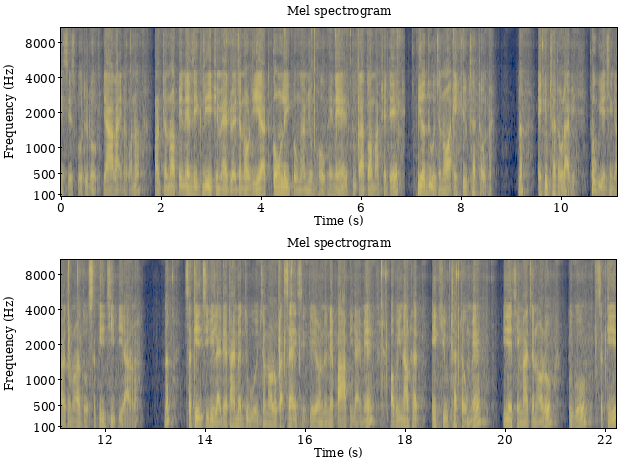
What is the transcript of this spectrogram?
axis ကိုဒီလိုပြားလိုက်မယ်ပေါ့နော်အဲကျွန်တော်ပင်လေ lake လေးဖြစ်မဲ့အတွက်ကျွန်တော်ဒီကကုန်းလိပ်ပုံစံမျိုးမဟုတ်ဘဲနဲ့သူကသွားမှဖြစ်တယ်ပြီးတော့သူ့ကိုကျွန်တော်က AQ ထပ်ထုတ်မယ်နော် AQ ထပ်ထုတ်လိုက်ပြီထုတ်ပြီးတဲ့အချိန်ကျတော့ကျွန်တော်ကသူ့စကေးကြည့်ပြရတော့မှာနော်စကေးကြည့်ပေးလိုက်တယ်ဒါပေမဲ့သူ့ကိုကျွန်တော်တို့က z axis ကလေးရောနည်းနည်းပါပေးလိုက်မယ်ဟုတ်ပြီနောက်ထပ် AQ ထပ်ထုတ်မယ်ပြီးတဲ့အချိန်မှာကျွန်တော်တို့သူ့ကိုစကေး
